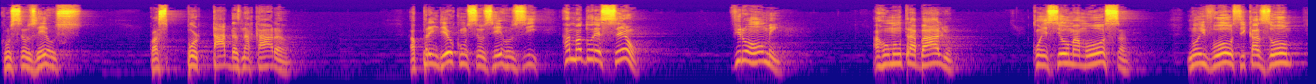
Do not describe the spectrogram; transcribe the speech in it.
com seus erros, com as portadas na cara, aprendeu com seus erros e amadureceu, virou homem, arrumou um trabalho, conheceu uma moça, noivou, se casou,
